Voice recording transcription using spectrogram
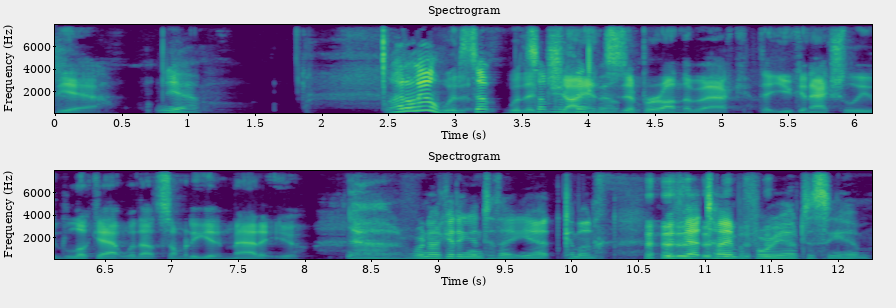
Yeah. Yeah. I don't know. With Some- with a something to think giant zipper on the back that you can actually look at without somebody getting mad at you. We're not getting into that yet. Come on. We've got time before we have to see him.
